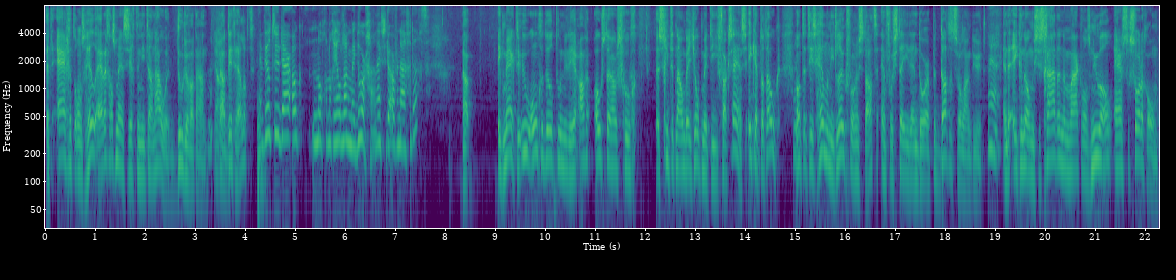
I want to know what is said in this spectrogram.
het ergert ons heel erg als mensen zich er niet aan houden. Doe er wat aan. Ja. Nou, dit helpt. En wilt u daar ook nog, nog heel lang mee doorgaan? Heeft u daarover nagedacht? Nou, ik merkte uw ongeduld toen u de heer Oosterhuis vroeg... eh, schiet het nou een beetje op met die vaccins? Ik heb dat ook. Want het is helemaal niet leuk voor een stad en voor steden en dorpen... dat het zo lang duurt. Ja. En de economische schade, daar maken we ons nu al ernstig zorgen om.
